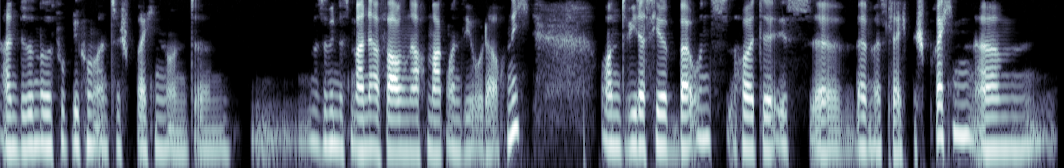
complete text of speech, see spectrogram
ein besonderes Publikum anzusprechen und ähm, zumindest meiner Erfahrung nach mag man sie oder auch nicht. Und wie das hier bei uns heute ist, äh, werden wir es gleich besprechen. Ähm,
